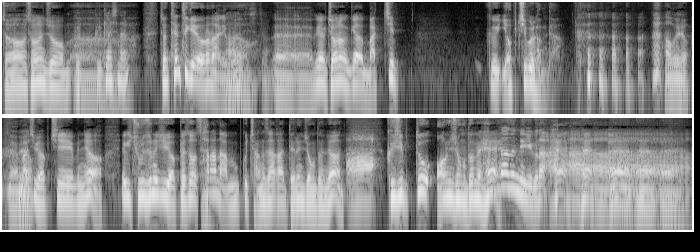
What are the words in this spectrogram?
저 저는 좀 그, 아, 렇게 하시나요? 전 텐트 계열은 아니고요. 아, 예, 예, 그냥 저는 그냥 맛집 그 옆집을 갑니다. 아 왜요? 네, 왜요? 맛집 옆집은요. 여기 줄 서는 집 옆에서 살아남고 장사가 되는 정도면 아. 그 집도 어느 정도는 해. 한다는 얘기구나. 해, 아. 해, 해, 해, 해.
